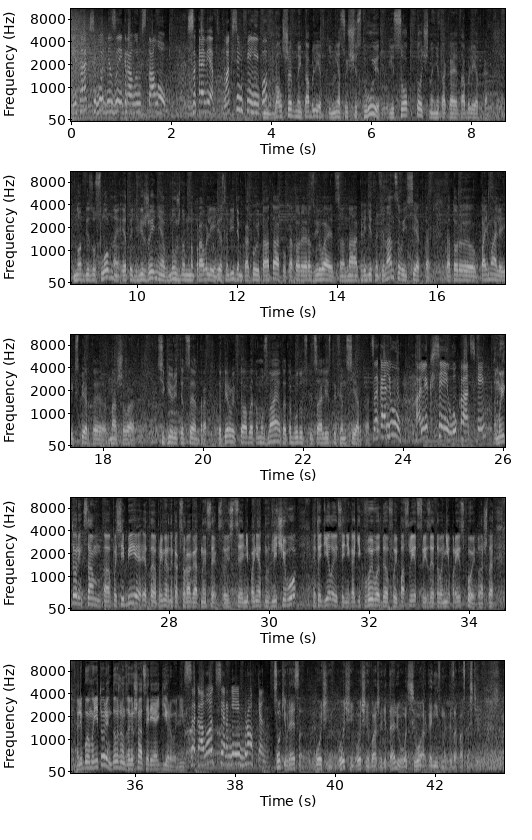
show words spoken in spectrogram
Итак, сегодня за игровым столом Соковед Максим Филиппов. Волшебной таблетки не существует, и сок точно не такая таблетка. Но, безусловно, это движение в нужном направлении. Если видим какую-то атаку, которая развивается на кредитно-финансовый сектор, которую поймали эксперты нашего секьюрити-центра, то первый, кто об этом узнают, это будут специалисты Финсерта. Цоколюб Алексей Лукацкий. Мониторинг сам а, по себе это примерно как суррогатный секс, то есть э, непонятно для чего это делается, и никаких выводов и последствий из этого не происходит, потому что любой мониторинг должен завершаться реагированием. Соковод Сергей Бровкин. Сок является очень-очень-очень важной деталью вот всего организма безопасности.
